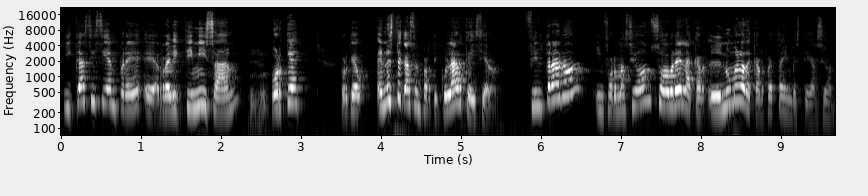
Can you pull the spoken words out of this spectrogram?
y casi siempre eh, revictimizan. ¿Por qué? Porque en este caso en particular, ¿qué hicieron? Filtraron información sobre el número de carpeta de investigación,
